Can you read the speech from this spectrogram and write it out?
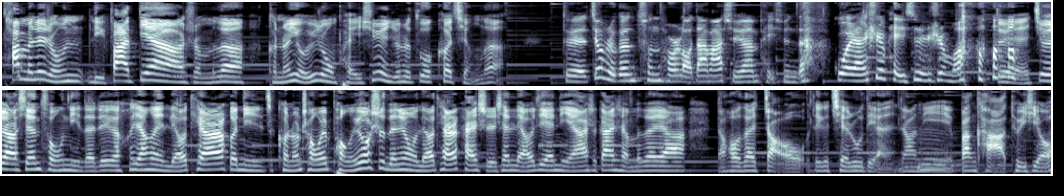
他们这种理发店啊什么的，可能有一种培训，就是做客情的。对，就是跟村头老大妈学院培训的，果然是培训是吗？对，就要先从你的这个想和你聊天，和你可能成为朋友似的那种聊天开始，先了解你啊是干什么的呀，然后再找这个切入点，让你办卡推销。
